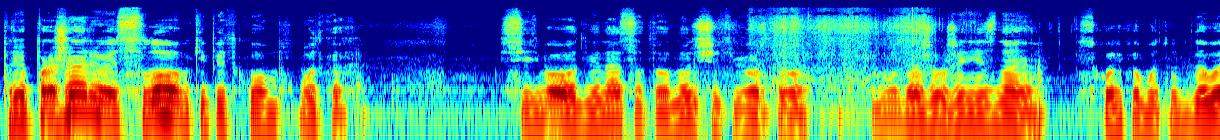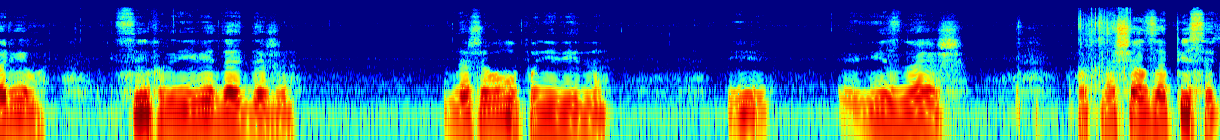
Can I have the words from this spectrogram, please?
Прожаривает словом кипятком. Вот как. 7.12.04. Ну, даже уже не знаю, сколько мы тут говорим. Цифры не видать даже. Даже в лупу не видно. И не знаешь. Вот начал записывать.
